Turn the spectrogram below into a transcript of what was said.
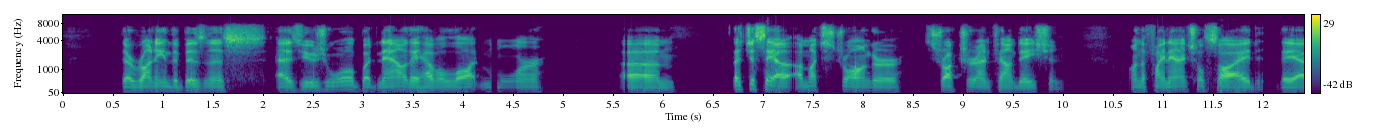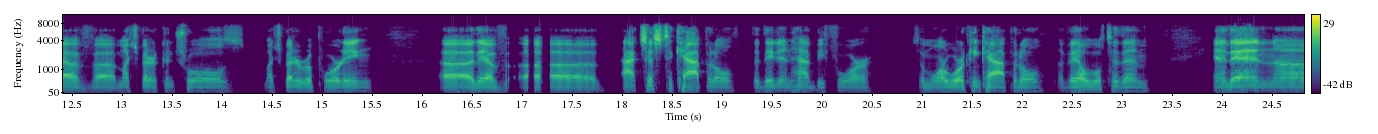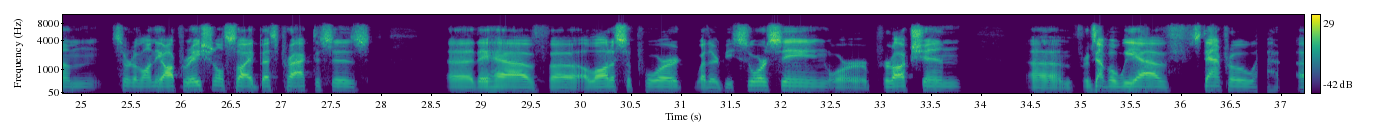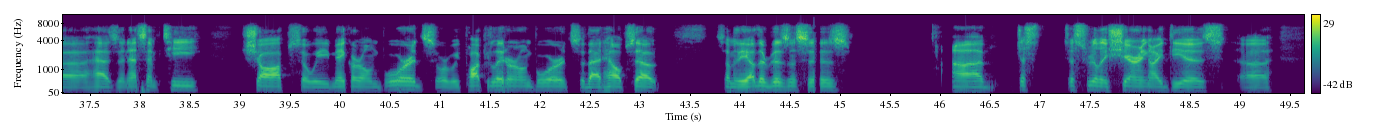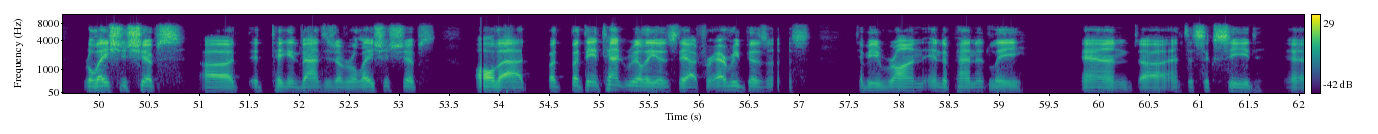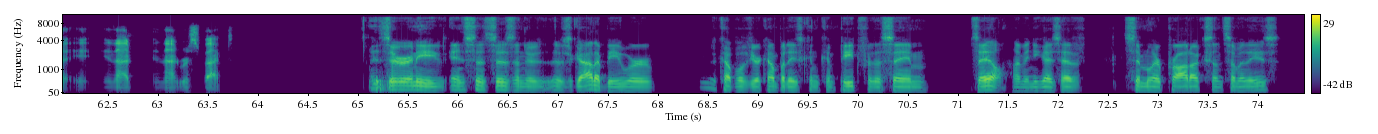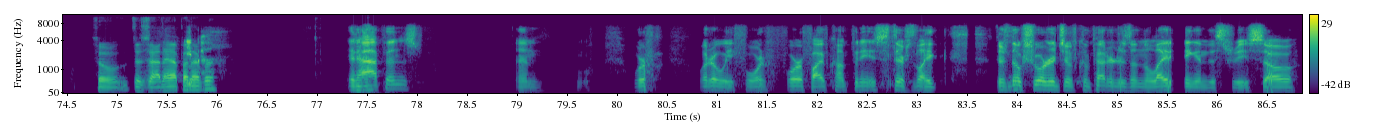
they're running the business as usual. But now they have a lot more. Um, let's just say a, a much stronger structure and foundation. On the financial side, they have uh, much better controls, much better reporting. Uh, they have uh, access to capital that they didn't have before, so more working capital available to them. And then, um, sort of on the operational side, best practices. Uh, they have uh, a lot of support, whether it be sourcing or production. Um, for example, we have Stanpro uh, has an SMT shop, so we make our own boards or we populate our own boards, so that helps out some of the other businesses. Uh, just just really sharing ideas, uh, relationships, uh, it, taking advantage of relationships, all that. But but the intent really is that for every business to be run independently and uh, and to succeed uh, in that in that respect. Is there any instances, and there, there's got to be, where a couple of your companies can compete for the same sale? I mean, you guys have similar products on some of these. So does that happen yeah. ever? It happens, and we're what are we four four or five companies? There's like there's no shortage of competitors in the lighting industry. So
